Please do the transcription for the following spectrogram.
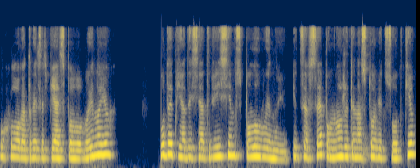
у хлора 35,5, буде 58,5. І це все помножити на 100%.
